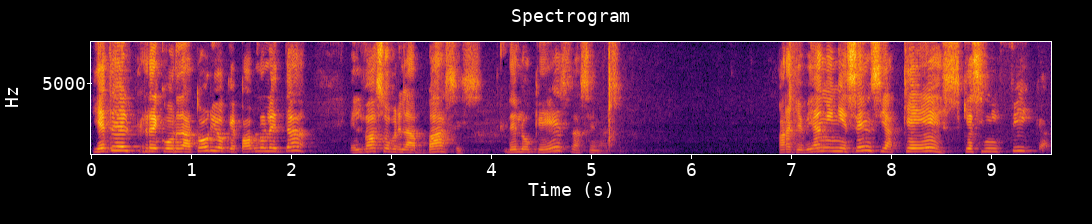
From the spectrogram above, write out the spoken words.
Y este es el recordatorio que Pablo les da. Él va sobre las bases de lo que es la cena. Para que vean en esencia qué es, qué significa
